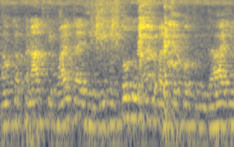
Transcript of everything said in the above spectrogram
é um campeonato que vai estar exigindo, todo mundo vai ter oportunidade.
